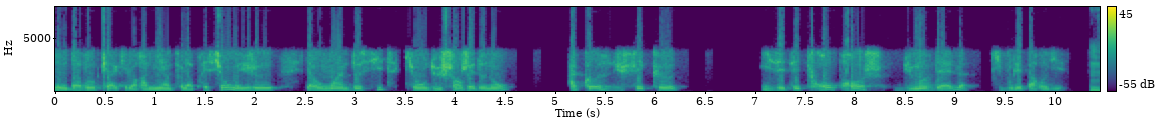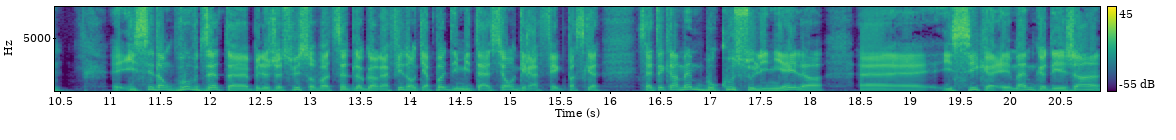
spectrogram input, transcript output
d'avocat qui leur a mis un peu la pression. Mais je, il y a au moins deux sites qui ont dû changer de nom à cause du fait que ils étaient trop proches du modèle qu'ils voulaient parodier. Hum. Ici, donc, vous, vous dites, euh, puis là, je suis sur votre site, le Gorafi, donc il n'y a pas d'imitation graphique, parce que ça a été quand même beaucoup souligné, là, euh, ici, que, et même que des gens,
